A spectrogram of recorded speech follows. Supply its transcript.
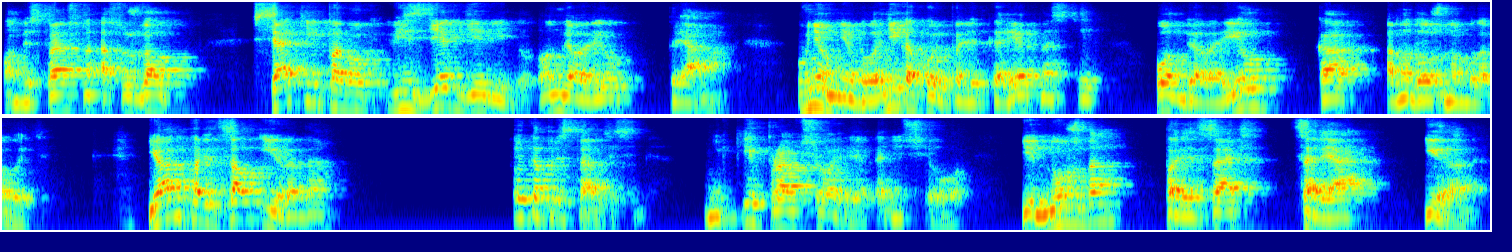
Он бесстрашно осуждал всякий порог везде, где видел. Он говорил прямо. В нем не было никакой политкорректности. Он говорил, как оно должно было быть. Иоанн порицал Ирода. Только представьте себе, никаких прав человека, ничего. И нужно порицать царя Ирода.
